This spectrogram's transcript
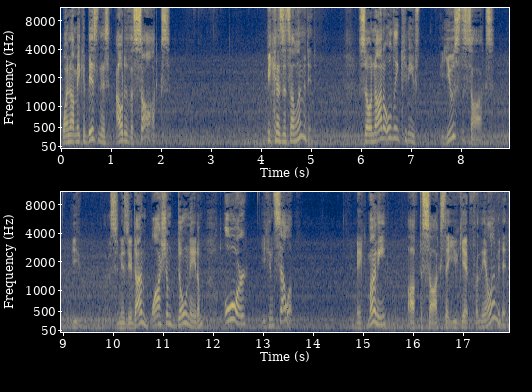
Why not make a business out of the socks? Because it's unlimited. So not only can you use the socks, you, as soon as you're done, wash them, donate them, or you can sell them. Make money off the socks that you get from the unlimited.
